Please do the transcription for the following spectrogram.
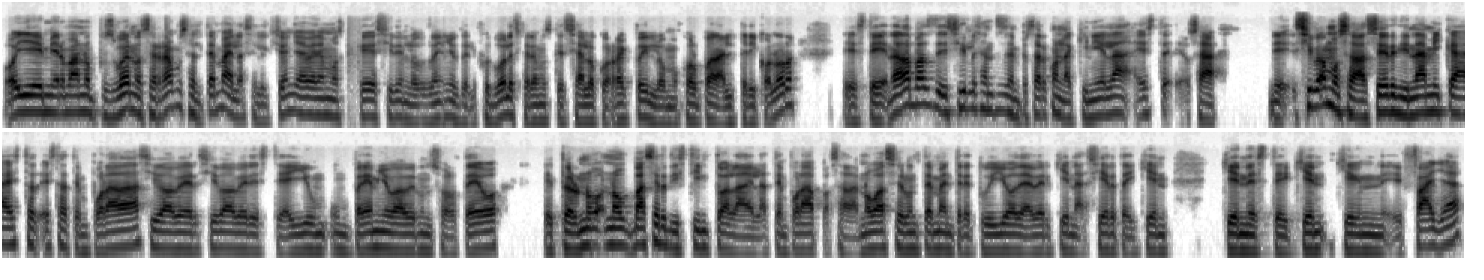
Oye, mi hermano, pues bueno, cerramos el tema de la selección, ya veremos qué deciden los dueños del fútbol, esperemos que sea lo correcto y lo mejor para el tricolor. Este, nada más decirles antes de empezar con la quiniela, este, o sea, eh, sí vamos a hacer dinámica esta, esta temporada, sí va a haber, sí va a haber este, ahí un, premio, va a haber un sorteo, eh, pero no, no va a ser distinto a la de la temporada pasada, no va a ser un tema entre tú y yo de a ver quién acierta y quién, quién, este, quién, quién eh, falla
